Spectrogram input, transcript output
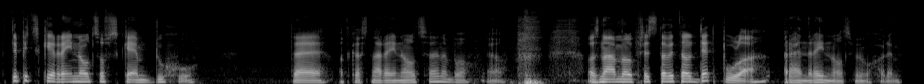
V typicky Reynoldsovském duchu. To je odkaz na Reynoldse, nebo jo. Oznámil představitel Deadpoola, Ryan Reynolds mimochodem,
